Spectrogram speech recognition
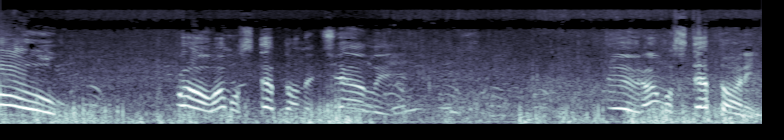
Oh! Bro, I almost stepped on the jelly. Dude, I almost stepped on him.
